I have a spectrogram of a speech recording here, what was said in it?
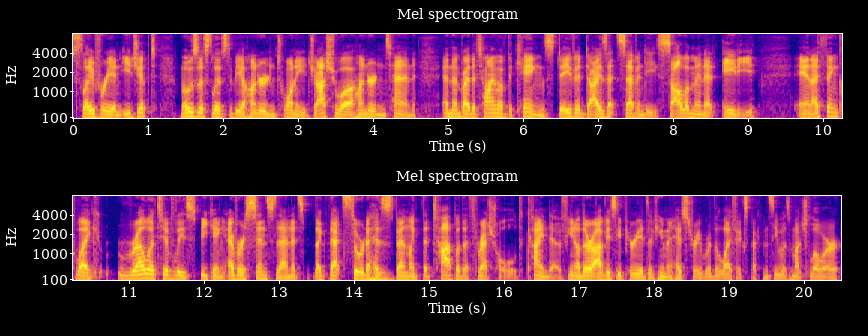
slavery in Egypt, Moses lives to be 120, Joshua 110, and then by the time of the kings, David dies at 70, Solomon at 80. And I think, like, relatively speaking, ever since then, it's like that sort of has been like the top of the threshold, kind of. You know, there are obviously periods of human history where the life expectancy was much lower.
